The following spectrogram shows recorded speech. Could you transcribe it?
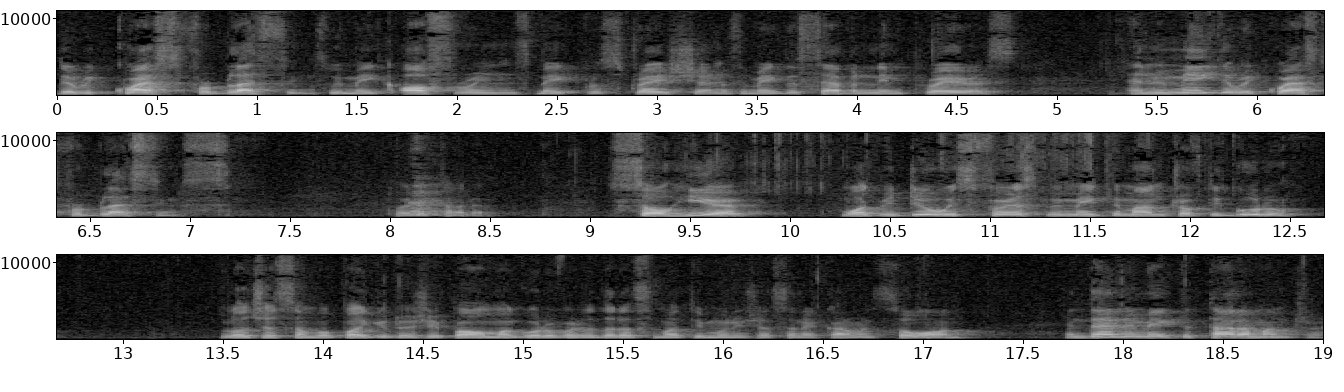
the request for blessings. We make offerings, make prostrations, we make the seven limb prayers, and we make the request for blessings. So here, what we do is first we make the mantra of the Guru, Locha Samvapagi Rashi Pauma Guru Karma, and so on. And then we make the Tara mantra,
